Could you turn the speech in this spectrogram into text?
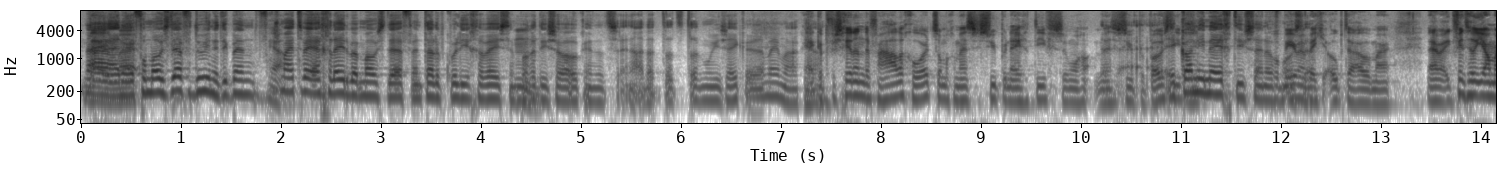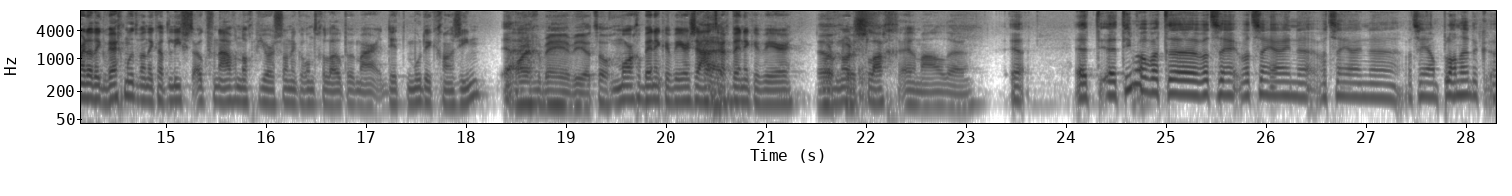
Nee, voor Most Def doe je het. Ik ben volgens Ja. mij twee jaar geleden bij Most Def en Talib Kweli geweest in Mm. Paradiso ook. En dat, nou, dat, dat, dat moet je zeker eh, meemaken. Ja, ja. ik heb verschillende verhalen gehoord. Sommige mensen super negatief, sommige mensen super positief. ik kan niet negatief zijn over probeer me een beetje open te houden. Maar, maar ik vind het heel jammer dat ik weg moet. Want ik had liefst ook vanavond nog op Eurosonic rondgelopen. Maar dit moet ik gewoon zien. Ja. Morgen ben je weer toch? morgen ben ik er weer. Zaterdag Ja. ben ik er weer. Noorderslag helemaal. eh, eh, Timo, wat, eh, wat, zijn, wat, zijn jouw, eh, wat, zijn jouw, eh, wat zijn jouw plannen de, eh,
